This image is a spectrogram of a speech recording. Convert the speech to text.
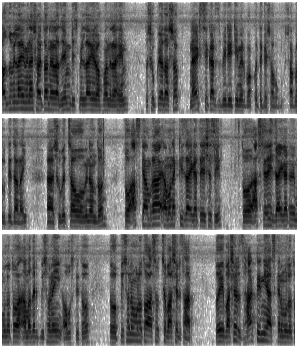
আউজুবিল্লাহ মিনা শয়তানের রাজিম বিসমিল্লাহ রহমান রাহিম। তো সুপ্রিয় দর্শক, নাইট সিকার্স বিডি টিমের পক্ষ থেকে সকলকে জানাই শুভেচ্ছা ও অভিনন্দন। তো আজকে আমরা এমন একটি জায়গাতে এসেছি। তো আজকের এই জায়গাটাই মূলত আমাদের পিছনেই অবস্থিত। তো পিছনে মূলত আছে হচ্ছে বাঁশের ঝাড়। তো এই বাঁশের ঝাড়টি নিয়ে আজকের মূলত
